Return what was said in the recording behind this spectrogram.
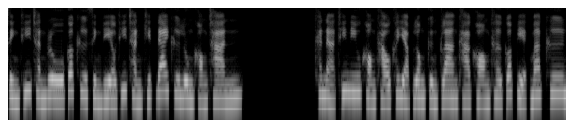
สิ่งที่ฉันรู้ก็คือสิ่งเดียวที่ฉันคิดได้คือลุงของฉัน ขณะที่นิ้วของเขาขยับลงกึ่งกลางขาของเธอก็เปียกมากขึ้น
